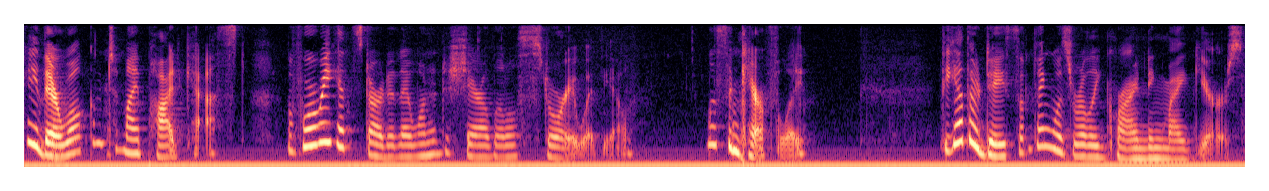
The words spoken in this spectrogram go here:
Hey there, welcome to my podcast. Before we get started, I wanted to share a little story with you. Listen carefully. The other day, something was really grinding my gears.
